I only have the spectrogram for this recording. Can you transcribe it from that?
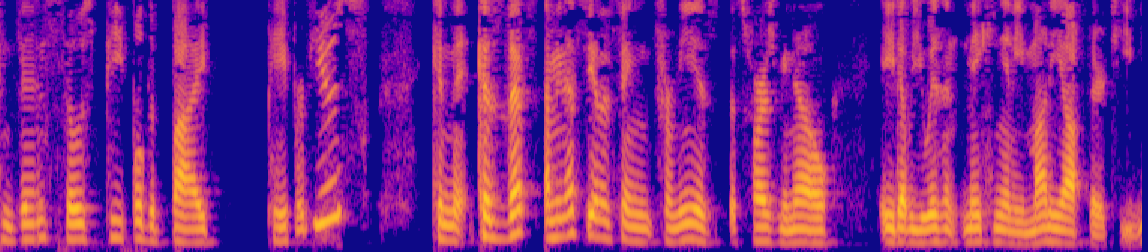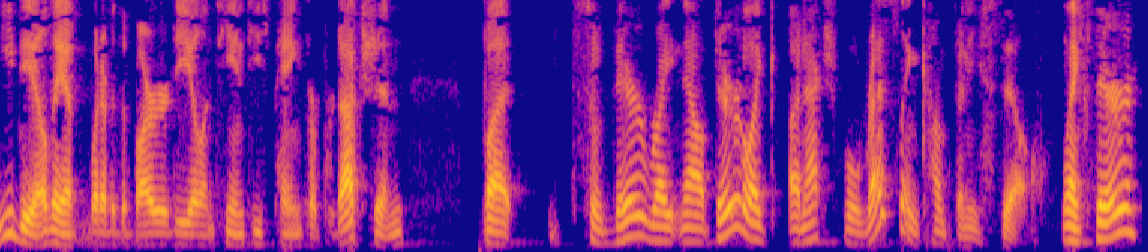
convince those people to buy pay-per-views? can because that's I mean that's the other thing for me is as far as we know, AW isn't making any money off their TV deal. They have whatever the barter deal and TNT's paying for production, but so they're right now they're like an actual wrestling company still. Like they're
